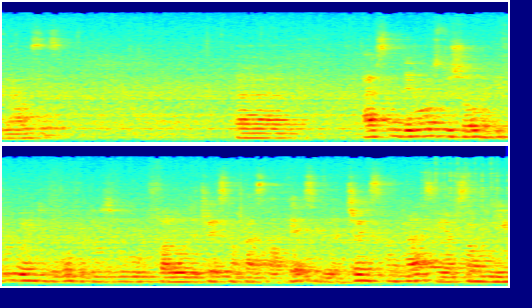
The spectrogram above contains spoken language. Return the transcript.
analysis. Uh, I have some demos to show, but before going to demo, for those who follow the trace compass outcase, in the trace compass we have some new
